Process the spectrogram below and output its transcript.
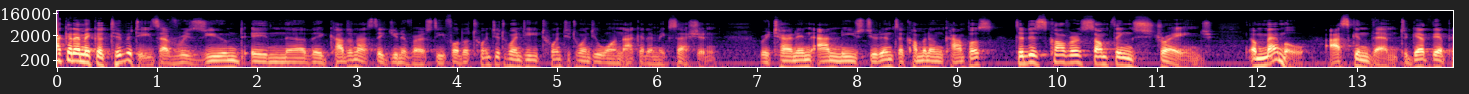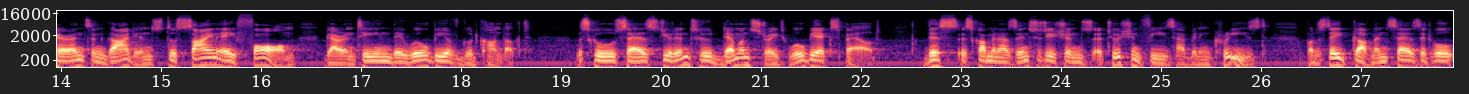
Academic activities have resumed in uh, the Kaduna State University for the 2020-2021 academic session. Returning and new students are coming on campus to discover something strange. A memo asking them to get their parents and guardians to sign a form guaranteeing they will be of good conduct. The school says students who demonstrate will be expelled. This is coming as institution's tuition fees have been increased but the state government says it will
